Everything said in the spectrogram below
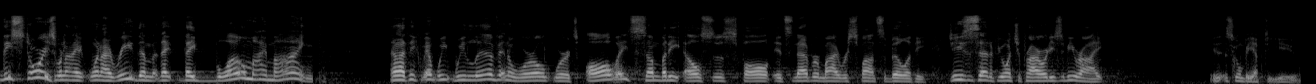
these stories, when I, when I read them, they, they blow my mind. And I think man, we, we live in a world where it's always somebody else's fault. It's never my responsibility. Jesus said, if you want your priorities to be right, it's going to be up to you.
